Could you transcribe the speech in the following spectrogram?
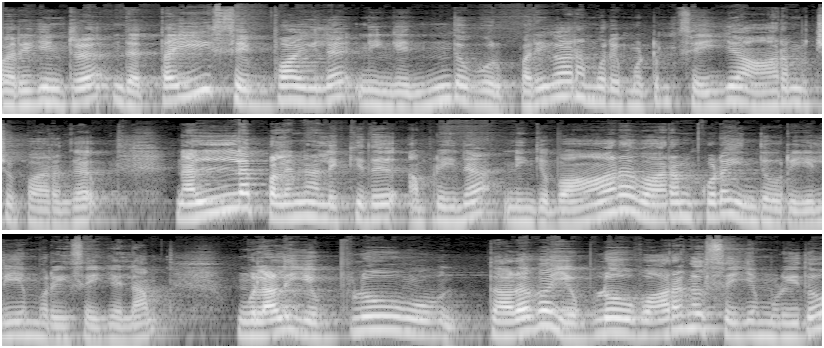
வருகின்ற இந்த தை செவ்வாயில் நீங்கள் இந்த ஒரு பரிகார முறை மட்டும் செய்ய ஆரம்பித்து பாருங்கள் நல்ல பலன் அளிக்குது அப்படின்னா நீங்கள் வார வாரம் கூட இந்த ஒரு எளிய முறை செய்யலாம். உங்களால் எவ்வளோ தடவை எவ்வளோ வாரங்கள் செய்ய முடியுதோ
